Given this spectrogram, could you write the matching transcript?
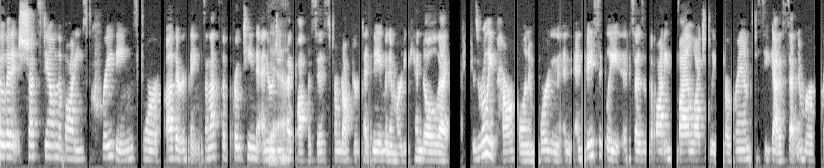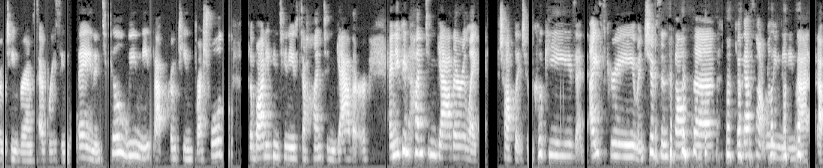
so that it shuts down the body's cravings for other things. And that's the protein to energy yeah. hypothesis from Dr. Ted Naiman and Marty Kendall that is really powerful and important. And, and basically, it says that the body's biologically programmed to seek out a set number of protein grams every single day. And until we meet that protein threshold, the body continues to hunt and gather. And you can hunt and gather like chocolate chip cookies and ice cream and chips and salsa, but that's not really meeting that that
